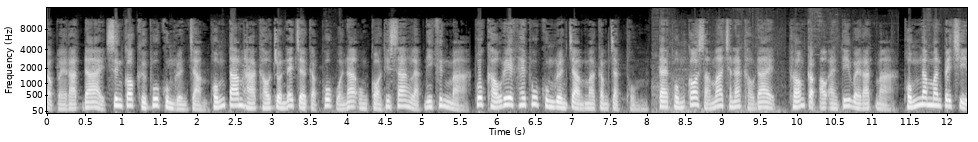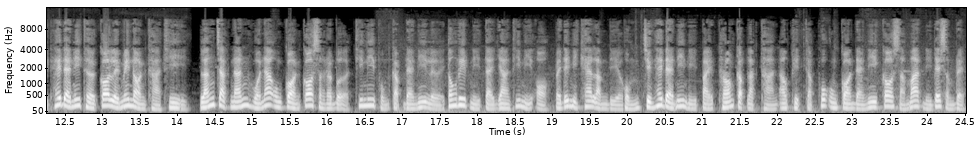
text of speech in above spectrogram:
กับไวรัสได้ ซึ่งก็คือผู้คุมเรือนจำ ผมตามหาเขาจนได้เจอกับพวกหัวหน้าองค์กรที่สร้างแลบนี้ขึ้นมา พวกเขาเรียกให้ผู้คุมเรือนจำมากำจัดผม แต่ผมก็สามารถชนะเขาได้ พร้อมกับเอาแอนตี้ไวรัสมา ผมนำมันไปฉีดให้แดนนี่เธอก็เลยไม่นอนคาที่ หลังจากนั้นหัวหน้าองค์กรก็สั่งระเบิดที่นี่ผมกับแดนนี่เลยต้องรีบหนีแต่ยางที่หนีออกไปได้มีแค่ลำเดียว ผมจึงให้แดนนี่หนีไปพร้อมกับหลักฐานเอาผิดกับพวกองค์กรแดนนี่ก็สามารถหนีได้สำเร็จ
